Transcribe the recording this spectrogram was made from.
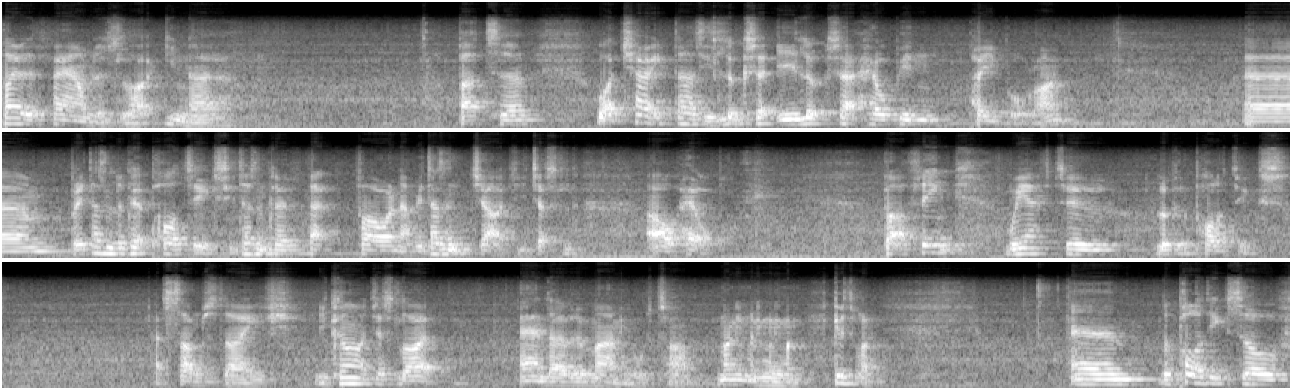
they were the founders, like, you know. But uh, what charity does is looks at, he looks at helping people, right? Um, but it doesn't look at politics, it doesn't go that far enough, it doesn't judge, it just, oh help. But I think we have to look at the politics at some stage. You can't just like hand over the money all the time. Money, money, money, money. Give us money. Um, the politics of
